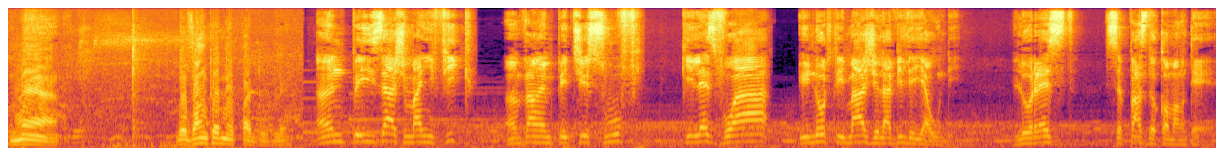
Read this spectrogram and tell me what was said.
Mais le ventre n'est pas doublé. Un paysage magnifique, un vent impétueux souffle qui laisse voir une autre image de la ville de Yaoundé. Le reste se passe de commentaires.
